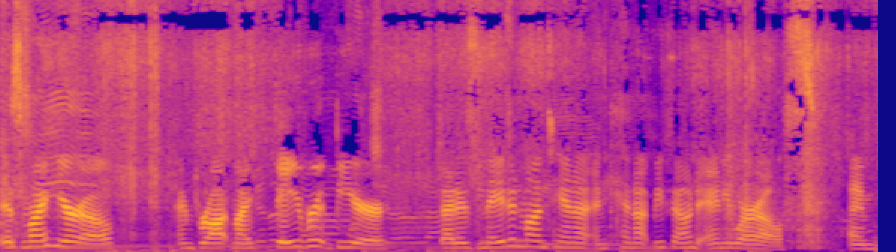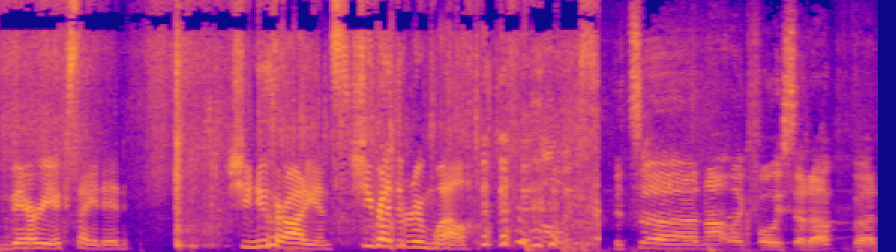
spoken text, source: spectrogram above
is my hero and brought my favorite beer that is made in Montana and cannot be found anywhere else. I'm very excited. She knew her audience. She read the room well. It's uh not like fully set up, but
